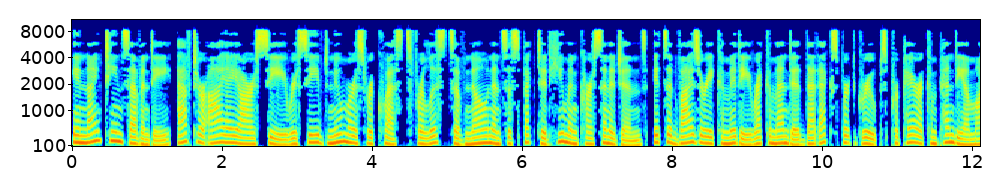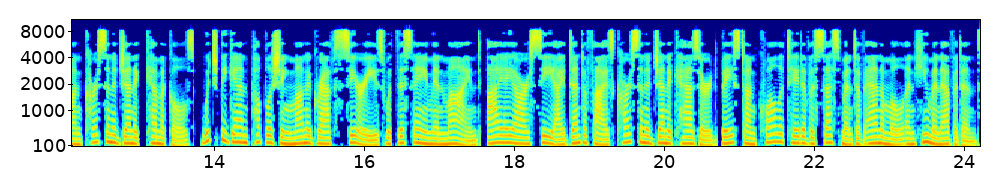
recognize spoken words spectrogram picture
In 1970, after IARC received numerous requests for lists of known and suspected human carcinogens, its advisory committee recommended that expert groups prepare a compendium on carcinogenic chemicals, which began publishing monographs series with this aim in mind. IARC identifies carcinogenic hazard based on qualitative assessment of animal and human evidence.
